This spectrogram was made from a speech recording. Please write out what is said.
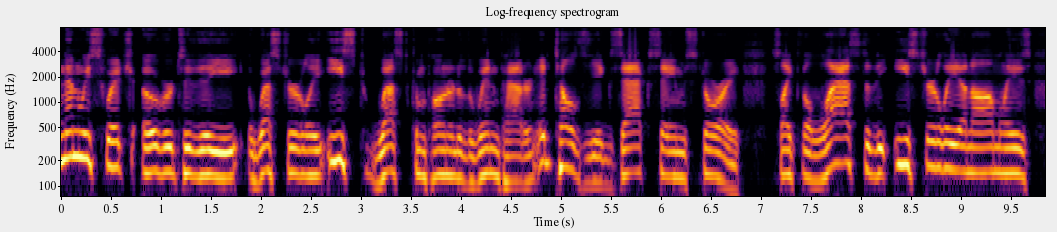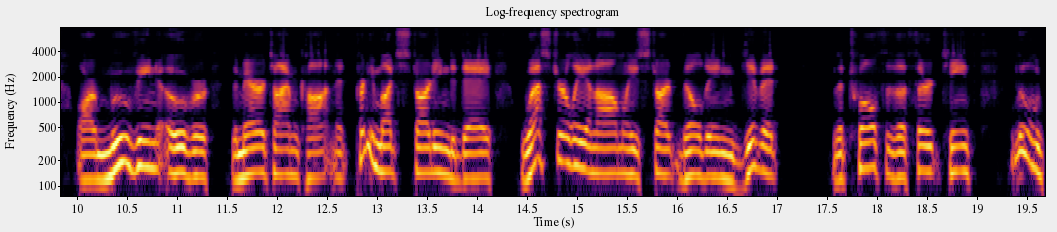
And then we switch over to the westerly east-west component of the wind pattern. It tells the exact same story. It's like the last of the easterly anomalies are moving over the maritime continent, pretty much starting today. Westerly anomalies start building, give it the 12th or the 13th little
